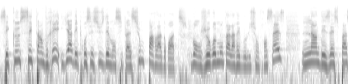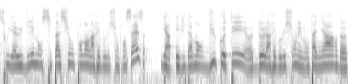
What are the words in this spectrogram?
C'est que c'est un vrai. Il y a des processus d'émancipation par la droite. Bon, je remonte à la Révolution française. L'un des espaces où il y a eu de l'émancipation pendant la Révolution française, il y a évidemment du côté euh, de la Révolution les montagnardes,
